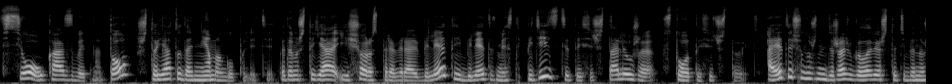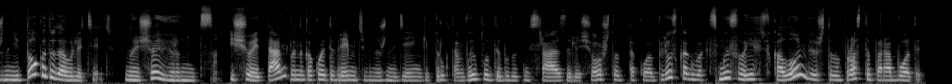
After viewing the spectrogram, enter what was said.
все указывает на то, что я туда не могу полететь. Потому что я еще раз проверяю билеты, и билеты вместо 50 тысяч стали уже 100 тысяч стоить. А это еще нужно держать в голове, что тебе нужно не только туда улететь, но еще и вернуться. Еще и там на какое-то время тебе нужны деньги, вдруг там выплаты будут не сразу или еще что-то такое. Плюс как бы смысл ехать в Колумбию, чтобы просто поработать.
